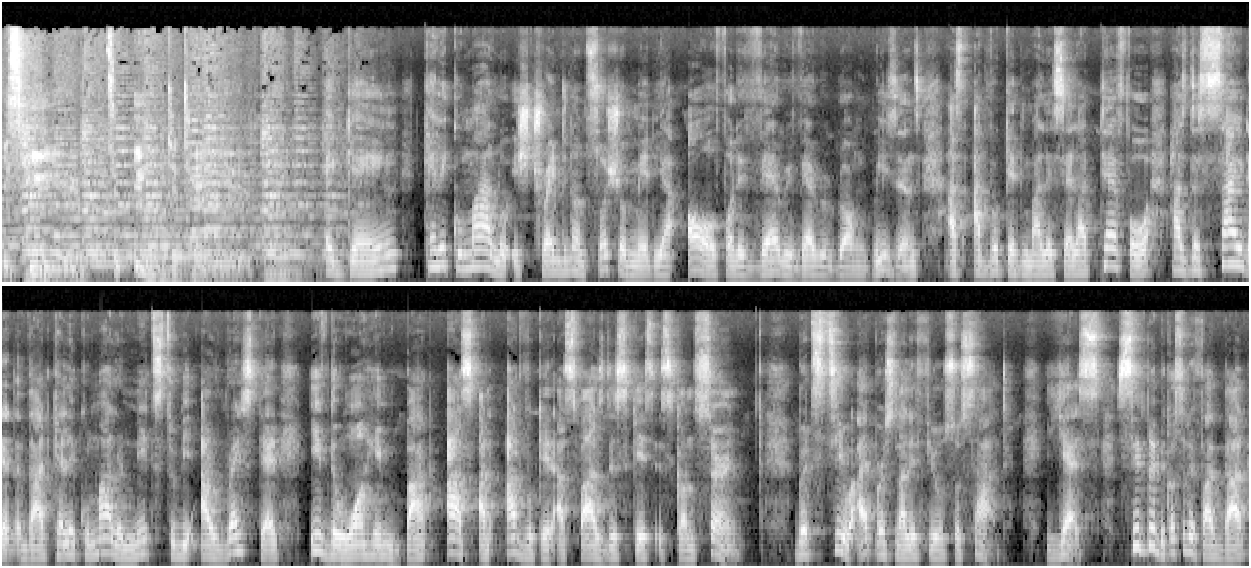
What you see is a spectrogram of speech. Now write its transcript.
is here to entertain you. Again, Kelly Khumalo is trending on social media all for the very, very wrong reasons as advocate Malesela Teffo has decided that Kelly Khumalo needs to be arrested if they want him back as an advocate as far as this case is concerned. But still, I personally feel so sad. Yes, simply because of the fact that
